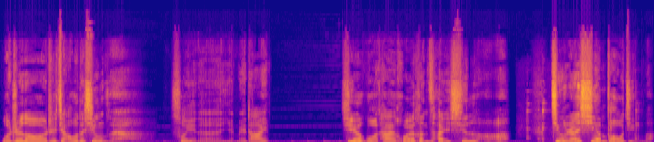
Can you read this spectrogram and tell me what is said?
我知道这家伙的性子呀，所以呢也没答应。结果他还怀恨在心了啊，竟然先报警了，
